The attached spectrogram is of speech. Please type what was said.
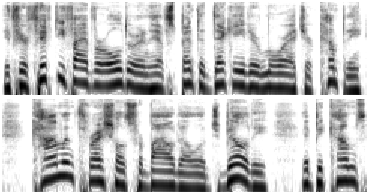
If you're 55 or older and have spent a decade or more at your company, common thresholds for buyout eligibility, it becomes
